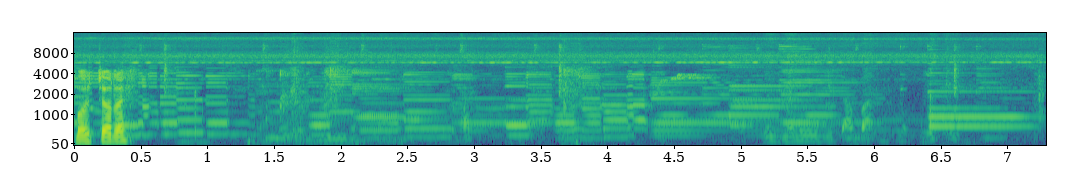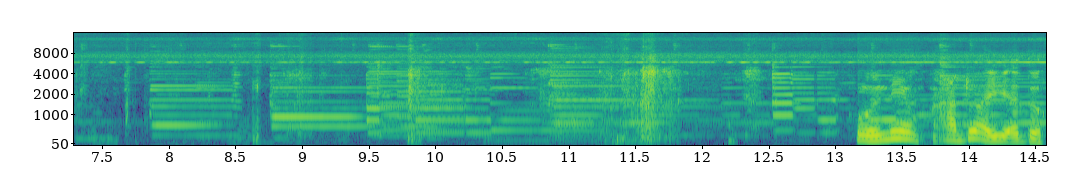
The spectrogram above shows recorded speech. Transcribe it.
Bocor ya? Oh ini ada ya tuh.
